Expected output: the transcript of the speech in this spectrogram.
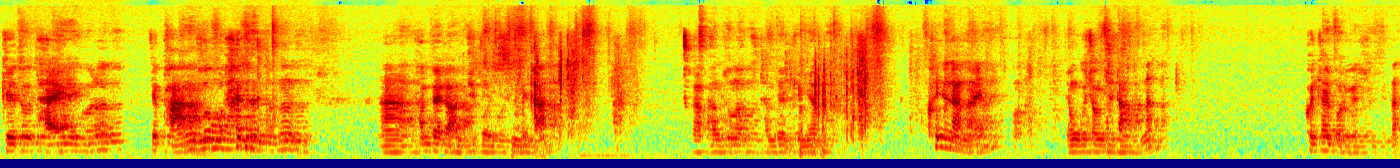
그래도 다행인 거는 이제 방송을 하면서는 아 담배를 안 피고 있습니다 아 방송하면서 담배 피면 큰일 나나요? 어, 연구 정지 당하나? 그건 잘 모르겠습니다.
